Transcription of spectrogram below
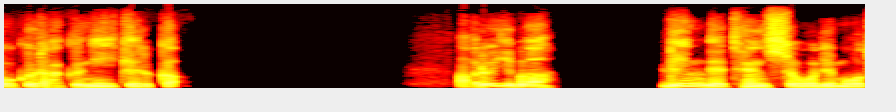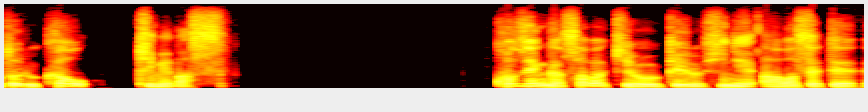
極楽に行けるか、あるいは輪廻転生に戻るかを決めます。個人が裁きを受ける日に合わせて、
